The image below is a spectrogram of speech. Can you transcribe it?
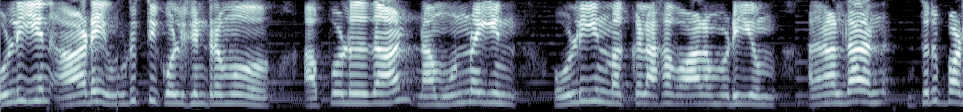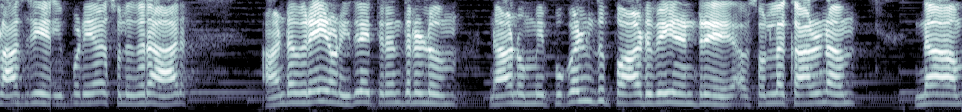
ஒளியின் ஆடை உடுத்திக் கொள்கின்றோமோ அப்பொழுதுதான் நாம் உண்மையின் ஒளியின் மக்களாக வாழ முடியும். அதனால்தான் திருப்பாடு ஆசிரியர் இப்படியாக சொல்லுகிறார் ஆண்டவரே என்னுடைய இதரை திறந்திரலும் நான் உம்மை புகழ்ந்து பாடுவேன் என்று அவர் சொல்ல காரணம் நாம்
